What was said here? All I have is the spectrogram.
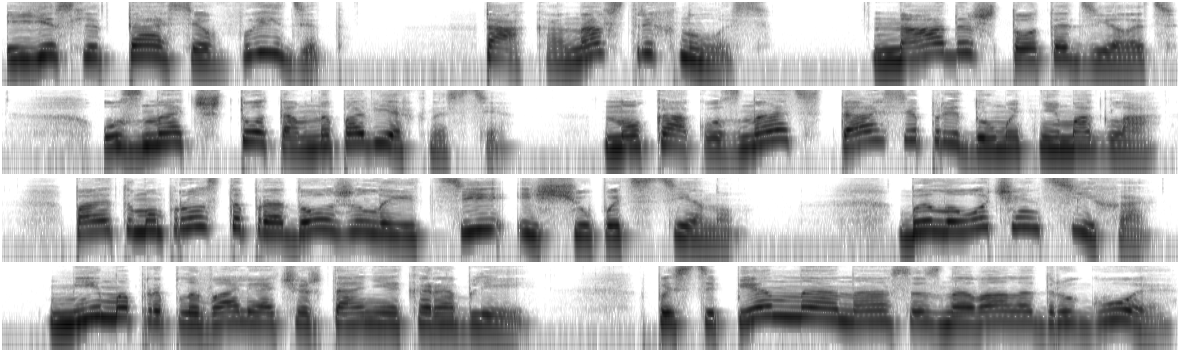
И если Тася выйдет... Так, она встряхнулась. Надо что-то делать. Узнать, что там на поверхности. Но как узнать, Тася придумать не могла. Поэтому просто продолжила идти и щупать стену. Было очень тихо. Мимо проплывали очертания кораблей. Постепенно она осознавала другое.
